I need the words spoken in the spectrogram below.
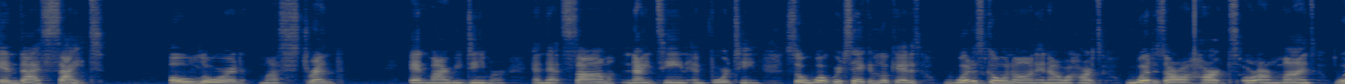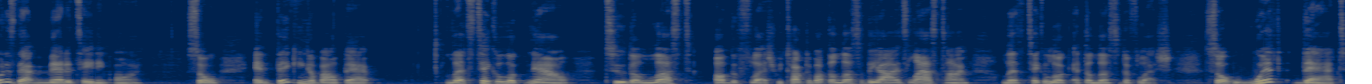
in thy sight, O Lord, my strength and my redeemer. And that's Psalm 19 and 14. So, what we're taking a look at is what is going on in our hearts. What is our hearts or our minds? What is that meditating on? So, in thinking about that, let's take a look now to the lust of the flesh. We talked about the lust of the eyes last time. Let's take a look at the lust of the flesh. So, with that,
